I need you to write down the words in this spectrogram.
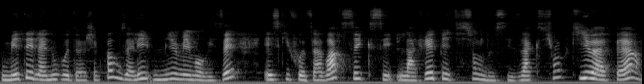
vous mettez de la nouveauté à chaque fois, vous allez mieux mémoriser. Et ce qu'il faut savoir, c'est que c'est la répétition de ces actions qui va faire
